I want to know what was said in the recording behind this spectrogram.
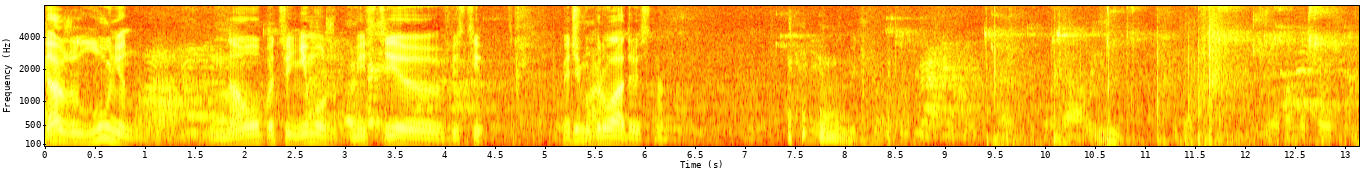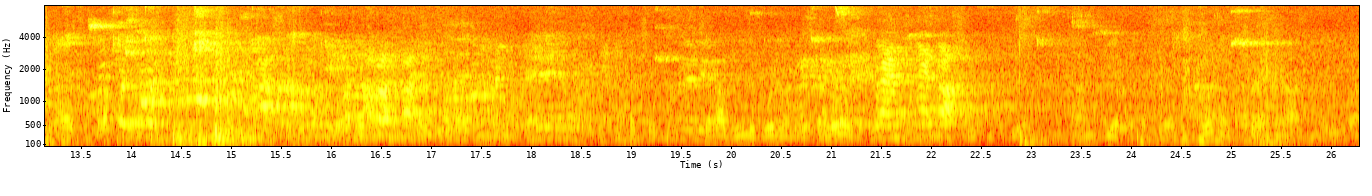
Даже Лунин на опыте не может вмести, ввести мяч в игру адресно. Мне там вообще очень нравится, то, что... Не хочу. Вчера были, понял, на серьезно. Там где-то, как я понял, вчера не одна игра.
